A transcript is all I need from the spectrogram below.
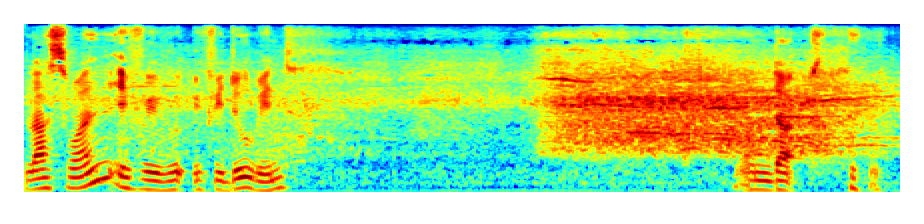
last one if we if we do win. One duck.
